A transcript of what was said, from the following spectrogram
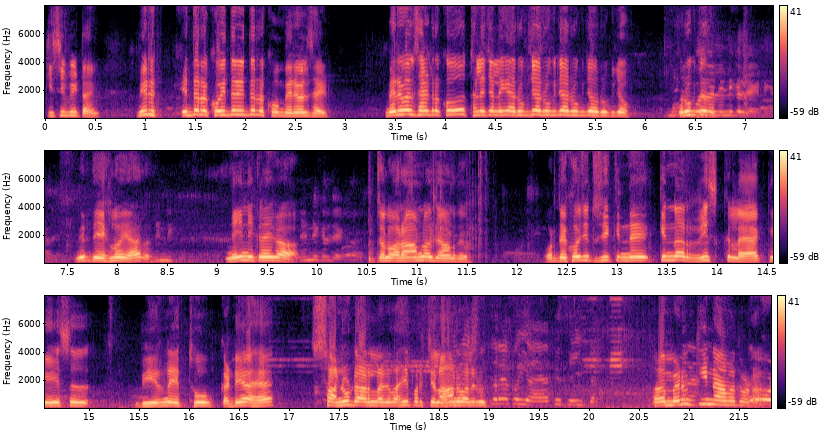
ਕਿਸੇ ਵੀ ਟਾਈਮ ਵੀਰ ਇੱਧਰ ਰੱਖੋ ਇੱਧਰ ਇੱਧਰ ਰੱਖੋ ਮੇਰੇ ਵਾਲੀ ਸਾਈਡ ਮੇਰੇ ਵਾਲੀ ਸਾਈਡ ਰੱਖੋ ਥੱਲੇ ਚਲੇ ਗਿਆ ਰੁਕ ਜਾ ਰੁਕ ਜਾ ਰੁਕ ਜਾ ਰੁਕ ਜਾਓ। ਰੁਕ ਜਾ। ਨਿਕਲ ਜਾਏਗਾ ਨਿਕਲ ਵੀਰ ਦੇਖ ਲਓ ਯਾਰ। ਨਹੀਂ ਨਿਕਲੇਗਾ। ਨਿਕਲ ਜਾਏਗਾ। ਚਲੋ ਆਰਾਮ ਨਾਲ ਜਾਣ ਦਿਓ। ਔਰ ਦੇਖੋ ਜੀ ਤੁਸੀਂ ਕਿੰਨੇ ਕਿੰਨਾ ਰਿਸਕ ਲੈ ਕੇ ਇਸ ਵੀਰ ਨੇ ਇੱਥੋਂ ਕੱਢਿਆ ਹੈ। ਸਾਨੂੰ ਡਰ ਲੱਗਦਾ ਸੀ ਪਰ ਚਲਾਉਣ ਵਾਲੇ ਨੂੰ ਕੋਈ ਆਇਆ ਤੇ ਸਹੀ ਕਰ ਮੈਡਮ ਕੀ ਨਾਮ ਹੈ ਤੁਹਾਡਾ?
